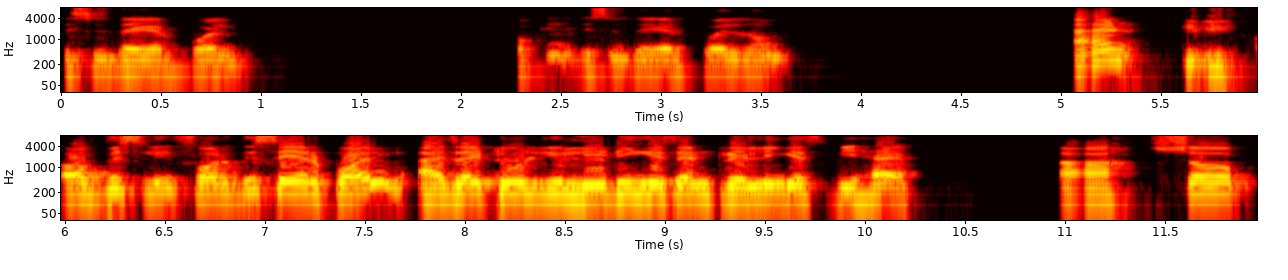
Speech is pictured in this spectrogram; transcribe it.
This is the airfoil. Okay this is the airfoil now. And obviously for this airfoil as i told you leading is and trailing is we have uh, so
